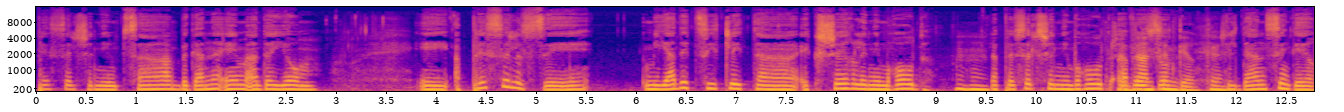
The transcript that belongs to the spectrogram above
פסל שנמצא בגן האם עד היום. הפסל הזה מיד הצית לי את ההקשר לנמרוד, mm-hmm. לפסל של נמרוד. של דנציגר, זאת, כן. של דנציגר,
